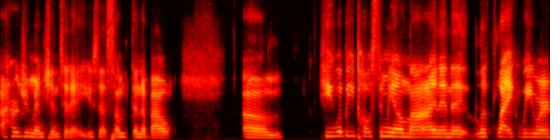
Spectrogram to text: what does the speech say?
I heard you mention today, you said something about um, he would be posting me online and it looked like we were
